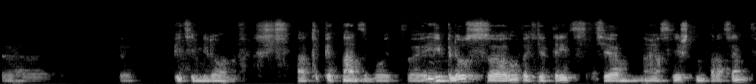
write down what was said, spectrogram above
это 5 миллионов, а то 15 будет. И плюс э, ну, вот эти 30 э, с лишним процентов,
